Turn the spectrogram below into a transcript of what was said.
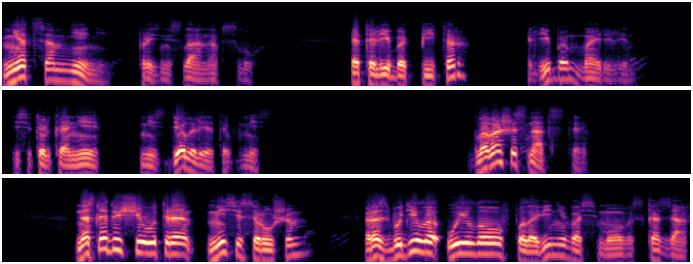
«Нет сомнений», — произнесла она вслух. «Это либо Питер, либо Мэрилин, если только они не сделали это вместе». Глава 16. На следующее утро миссис Рушем разбудила Уиллоу в половине восьмого, сказав,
